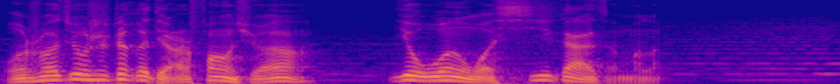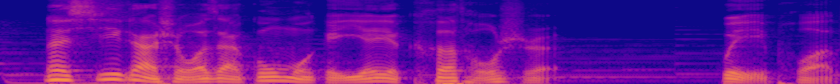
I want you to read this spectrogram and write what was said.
我说：“就是这个点放学啊。”又问我膝盖怎么了？那膝盖是我在公墓给爷爷磕头时跪破的。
